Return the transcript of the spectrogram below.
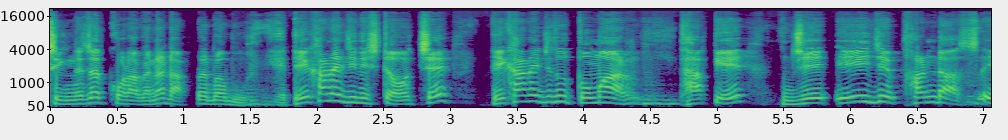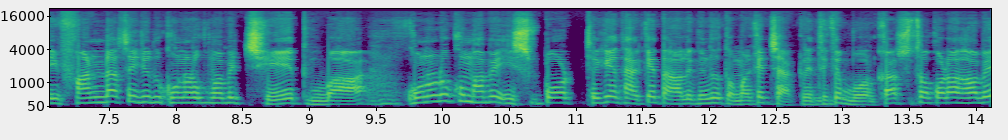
সিগনেচার করাবে না ডাক্তারবাবু। এখানে জিনিসটা হচ্ছে, এখানে যদি তোমার থাকে যে এই যে ফান্ডাস এই ফান্ডাসে যদি কোনো রকম ভাবে ছেদ বা কোনো রকম ভাবে স্পট থেকে থাকে, তাহলে কিন্তু তোমাকে চাকরি থেকে বরখাস্ত করা হবে।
